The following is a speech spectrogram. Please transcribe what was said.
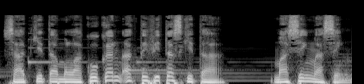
saat kita melakukan aktivitas kita masing-masing.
